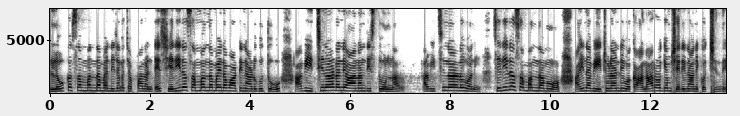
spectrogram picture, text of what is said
లోక సంబంధమైన నిజంగా చెప్పాలంటే శరీర సంబంధమైన వాటిని అడుగుతూ అవి ఇచ్చినాడని ఆనందిస్తూ ఉన్నారు. అవి ఇచ్చినాడు అని. శరీర సంబంధము అయినవి చూడండి ఒక అనారోగ్యం శరీరానికి వచ్చింది.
